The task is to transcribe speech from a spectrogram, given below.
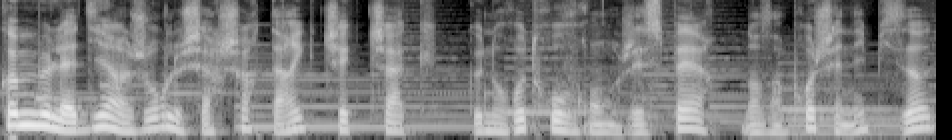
Comme me l'a dit un jour le chercheur Tariq Chekchak, que nous retrouverons, j'espère, dans un prochain épisode,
